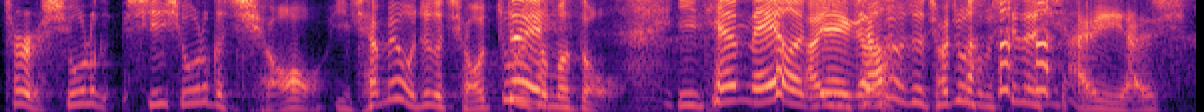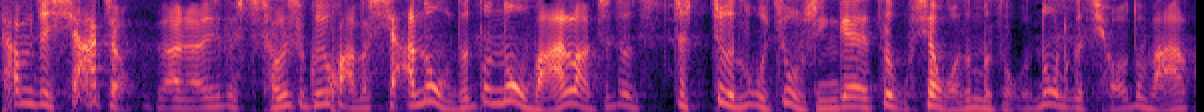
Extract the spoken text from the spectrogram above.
这儿修了个新修了个桥，以前没有这个桥，就是这么走。以前没有哎，这以前没有个，这个桥，就怎么现在瞎？哎呀，他们这瞎整啊！这个城市规划都瞎弄，都都弄完了。这这这这个路就是应该这像我这么走，弄了个桥都完了，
